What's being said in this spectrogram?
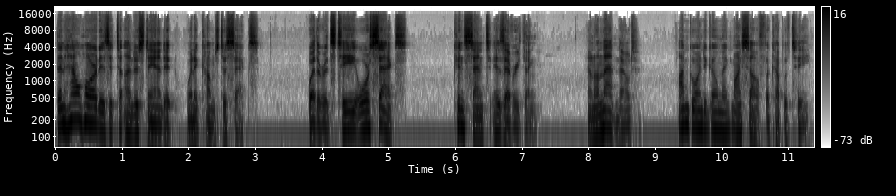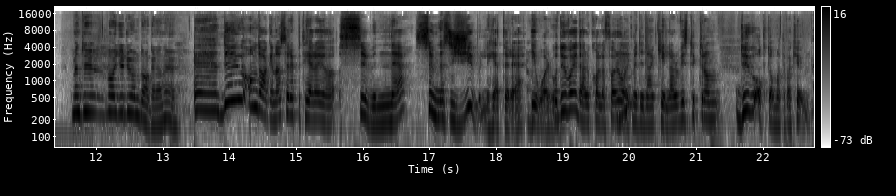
then how hard is it to understand it when it comes to sex? Whether it's tea or sex, consent is everything. And on that note, I'm going to go make myself a cup of tea. Men du, vad gör du om dagarna nu? Eh, nu om dagarna så repeterar jag Sune. Sunes jul heter det i år. Och du var ju där och kollade förra Mm. året med dina killar. Och visst tyckte de, du och de att det var kul?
